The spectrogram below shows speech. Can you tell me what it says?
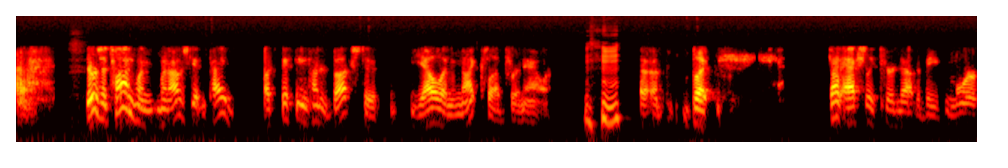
Uh, there was a time when when I was getting paid like fifteen hundred bucks to yell in a nightclub for an hour, Mhm. uh, but that actually turned out to be more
